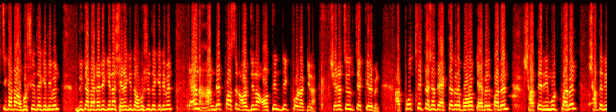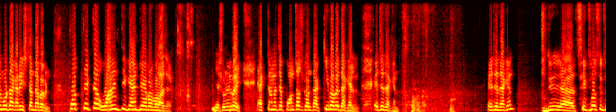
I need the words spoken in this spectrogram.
স্টিকারটা অবশ্যই দেখে নেবেন। দুইটা ব্যাটারি কিনা সেটা কিন্তু অবশ্যই দেখে নেবেন। And hundred percent original authentic product কিনা সেটা চেক করে নেবেন। আর প্রত্যেকটার সাথে একটা করে বড় ক্যাবেল পাবেন, সাথে রিমোট পাবেন, সাথে রিমোট আকার স্ট্যান্ডটা পাবেন। প্রত্যেকটা ওয়ারেন্টি গ্যারান্টি এবার বলা যায়। যে সুনীল ভাই, একটানা যে পঞ্চাশ ঘণ্টা কীভাবে দেখালেন? এই যে দেখেন। এই যে দেখেন। সিক্স সিক্স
